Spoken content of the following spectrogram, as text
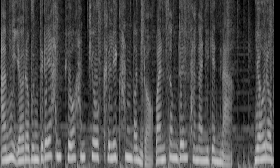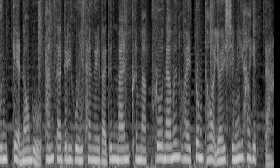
아미 여러분들의 한 표 한 표 클릭 한 번으로 완성된 상 아니겠나. 여러분께 너무 감사드리고 이 상을 받은 만큼 앞으로 남은 활동 더 열심히 하겠다.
